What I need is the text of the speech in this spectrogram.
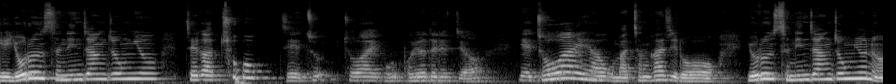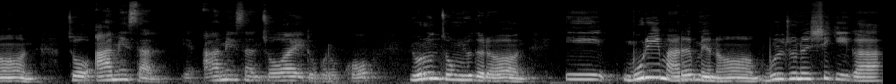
예, 요런 선인장 종류 제가 추곡 제 조, 조아이 보, 보여드렸죠. 예, 조아이하고 마찬가지로 요런 선인장 종류는 저 아미산, 예, 아미산 조아이도 그렇고 요런 종류들은 이 물이 마르면은 물 주는 시기가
